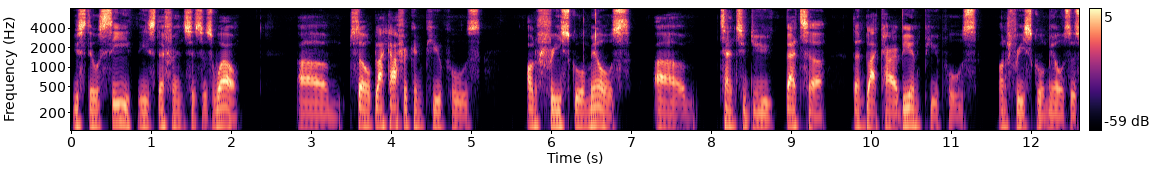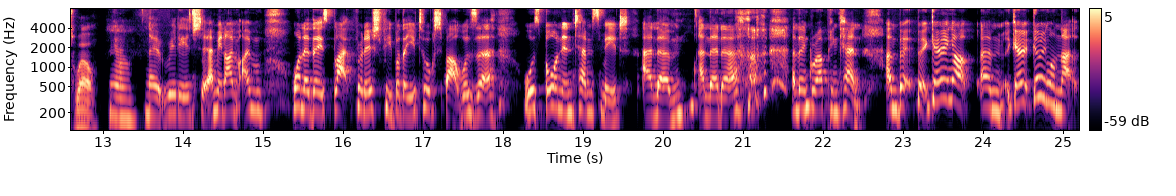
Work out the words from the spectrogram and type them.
you still see these differences as well. Um, so black African pupils on free school meals um, tend to do better than black Caribbean pupils on free school meals as well. Yeah, no, really interesting. I mean, I'm I'm one of those Black British people that you talked about. Was uh, was born in Thamesmead and um and then uh, and then grew up in Kent. Um, but but going up um go, going on that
